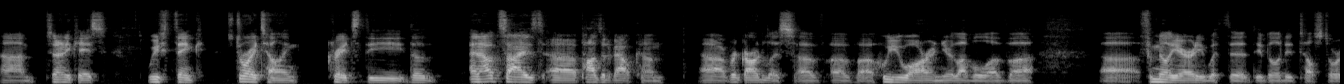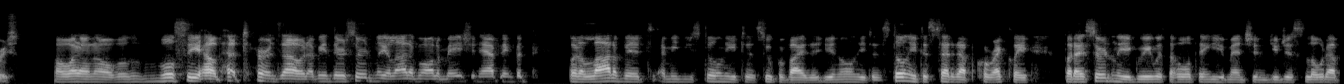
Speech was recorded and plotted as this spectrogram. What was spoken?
Um, so in any case, we think storytelling creates the the an outsized uh, positive outcome, uh, regardless of of uh, who you are and your level of uh, uh, familiarity with the the ability to tell stories. Oh, I don't know. We'll we'll see how that turns out. I mean, there's certainly a lot of automation happening, but but a lot of it, I mean, you still need to supervise it. You still need to still need to set it up correctly. But I certainly agree with the whole thing you mentioned. You just load up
